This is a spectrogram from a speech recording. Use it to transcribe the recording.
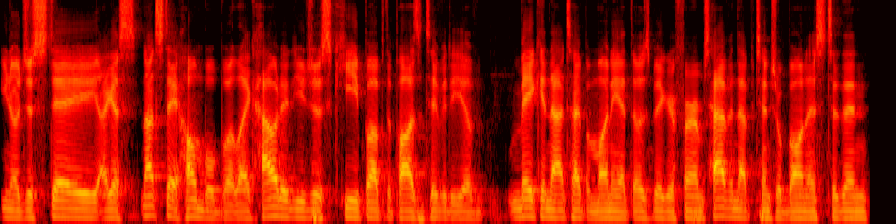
you know, just stay? I guess not stay humble, but like, how did you just keep up the positivity of making that type of money at those bigger firms, having that potential bonus to then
